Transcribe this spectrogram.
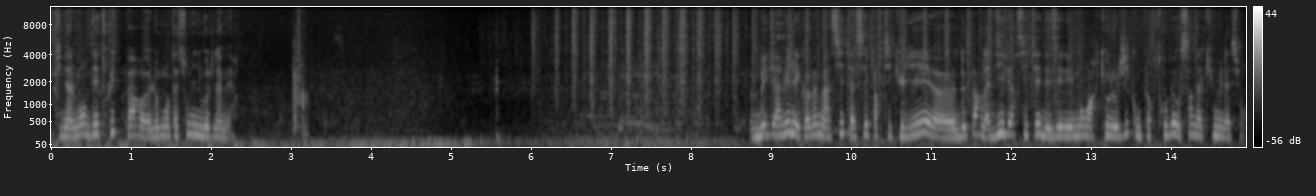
finalement détruite par l'augmentation du niveau de la mer. Béguerville est quand même un site assez particulier euh, de par la diversité des éléments archéologiques qu'on peut retrouver au sein de l'accumulation.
